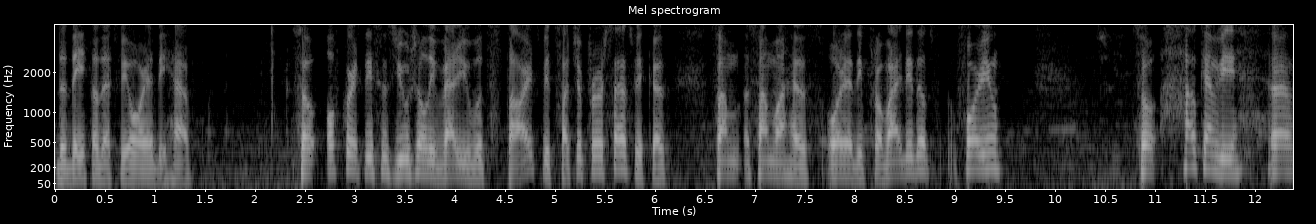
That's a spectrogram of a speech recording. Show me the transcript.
the data that we already have. So of course, this is usually where you would start with such a process because some, someone has already provided it for you. So how can we uh,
